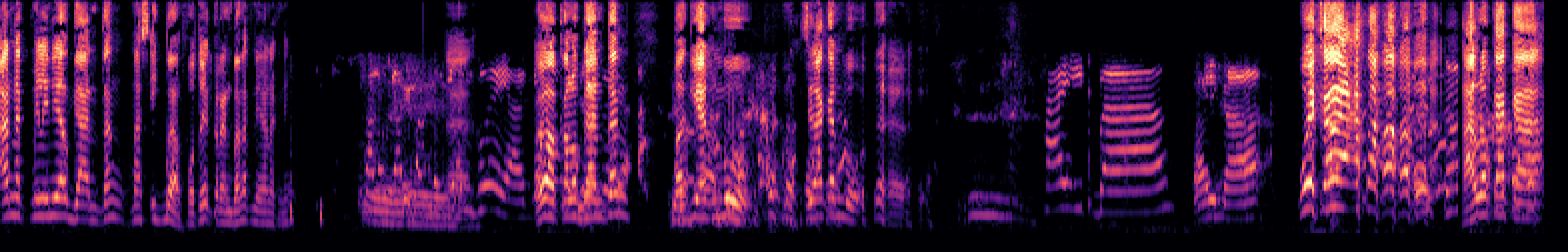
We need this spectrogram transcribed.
Anak milenial ganteng, Mas Iqbal. Fotonya keren banget nih anak nih. Kalau ganteng Nah. gue ya. Oh, kalau ganteng bagian Bu. Silakan Bu. Hai Iqbal. Hai Kak. Weh kak, halo kakak,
